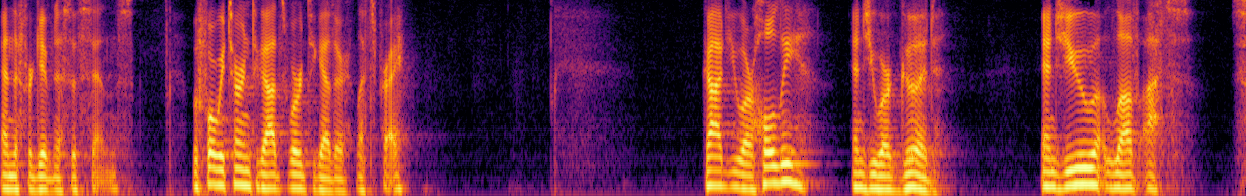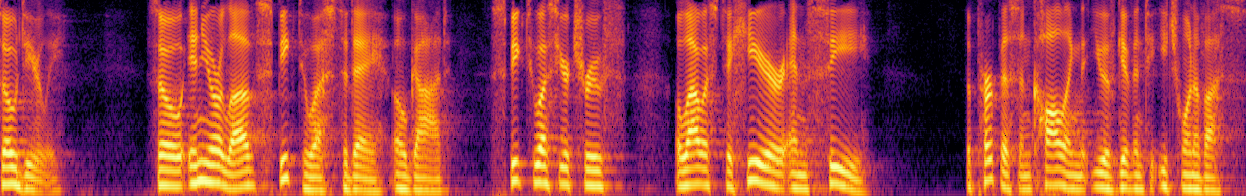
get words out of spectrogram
and the forgiveness of sins. Before we turn to God's word together, let's pray. God, you are holy and you are good, and you love us so dearly. So, in your love, speak to us today, O God. Speak to us your truth. Allow us to hear and see the purpose and calling that you have given to each one of us.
